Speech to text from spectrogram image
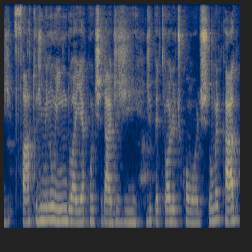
de fato diminuindo aí a quantidade de, de petróleo de commodity no mercado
